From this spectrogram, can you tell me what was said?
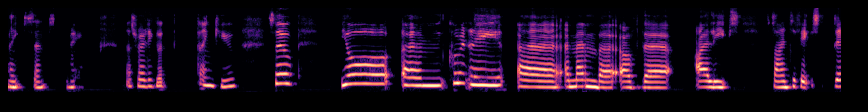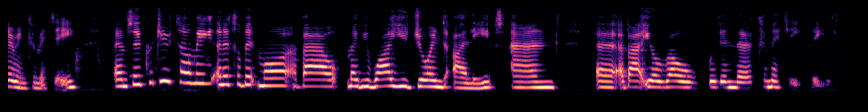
makes sense to me. That's really good. Thank you. So, you're um, currently uh, a member of the ILEAP's Scientific Steering Committee. Um, so, could you tell me a little bit more about maybe why you joined ILEAPS and uh, about your role within the committee, please?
